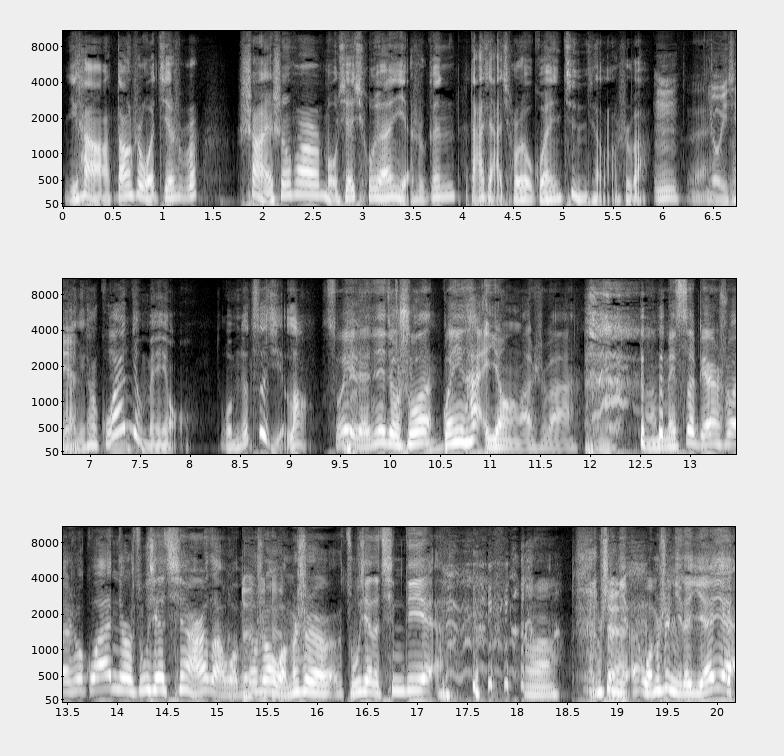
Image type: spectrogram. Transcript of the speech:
你看啊，当时我记得是不是上海申花某些球员也是跟打假球有关系进去了，是吧？嗯，对有一些啊，你看国安就没有，我们就自己浪。所以人家就说嗯关系太硬了，是吧？啊，每次别人说说国安就是足协亲儿子，我们都说我们是足协的亲爹。嗯，我们是你，我们是你的爷爷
